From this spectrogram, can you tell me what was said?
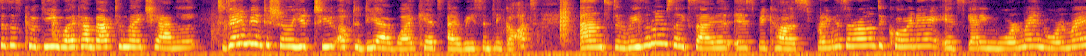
this is KuKy. Welcome back to my channel. Today I'm going to show you two of the DIY kits I recently got. And the reason I'm so excited is because spring is around the corner, it's getting warmer and warmer,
